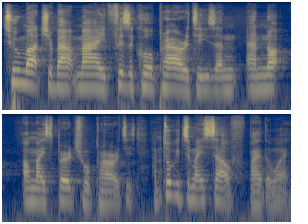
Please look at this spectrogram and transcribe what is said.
too much about my physical priorities and and not on my spiritual priorities I'm talking to myself by the way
